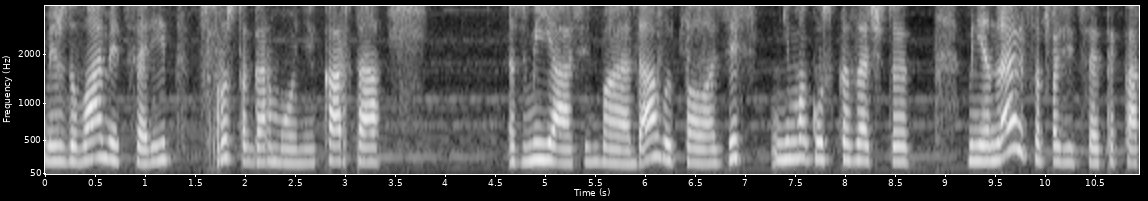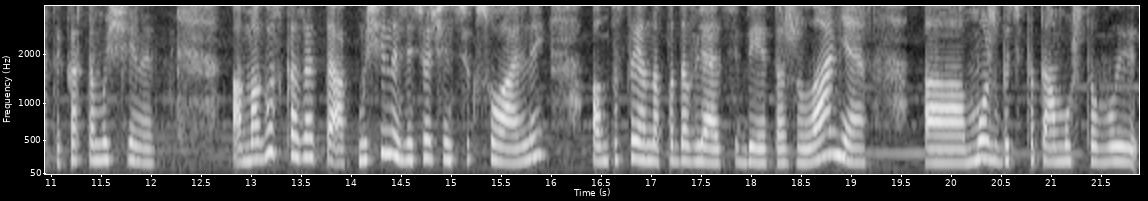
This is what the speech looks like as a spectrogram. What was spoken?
Между вами царит просто гармония. Карта змея седьмая, да, выпала. Здесь не могу сказать, что мне нравится позиция этой карты. Карта мужчины. А могу сказать так, мужчина здесь очень сексуальный, он постоянно подавляет себе это желание, а, может быть потому, что вы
